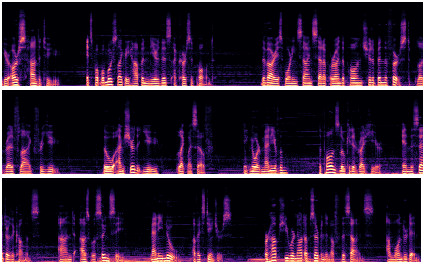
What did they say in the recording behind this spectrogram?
Your arse handed to you. It's what will most likely happen near this accursed pond. The various warning signs set up around the pond should have been the first blood red flag for you. Though I'm sure that you, like myself, ignored many of them. The pond's located right here, in the centre of the commons, and as we'll soon see, many know of its dangers. Perhaps you were not observant enough of the signs and wandered in.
